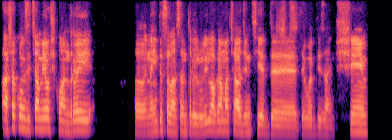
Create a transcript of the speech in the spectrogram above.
așa cum ziceam eu și cu Andrei, uh, înainte să lansăm Trilulilo, aveam acea agenție de, de web design și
